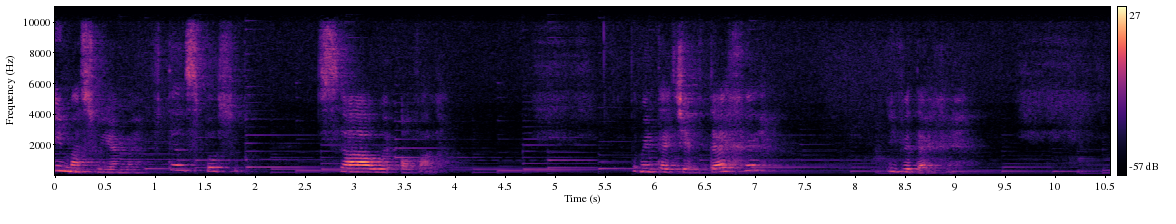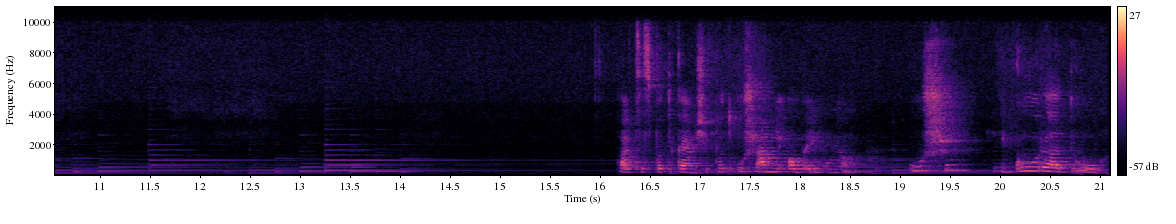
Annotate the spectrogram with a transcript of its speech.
i masujemy w ten sposób cały owal. Pamiętajcie wdechy i wydechy. Palce spotykają się pod uszami, obejmują uszy, góra, dół.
